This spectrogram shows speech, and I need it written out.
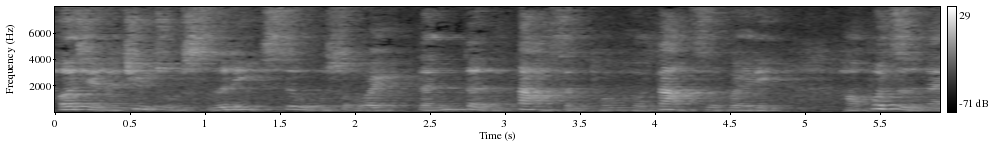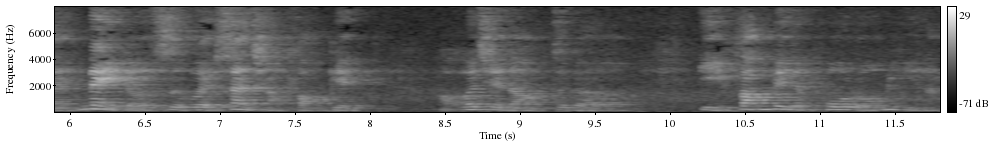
而且呢，具足实力，事无所谓等等的大神通和大智慧力。好，不止呢内得智慧，善巧方便，好，而且呢，这个以方便的波罗蜜呢，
